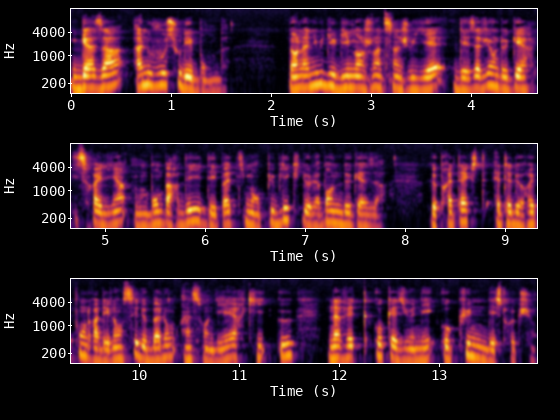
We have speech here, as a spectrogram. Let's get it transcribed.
Gaza à nouveau sous les bombes. Dans la nuit du dimanche 25 juillet, des avions de guerre israéliens ont bombardé des bâtiments publics de la bande de Gaza. Le prétexte était de répondre à des lancers de ballons incendiaires qui, eux, n'avaient occasionné aucune destruction.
